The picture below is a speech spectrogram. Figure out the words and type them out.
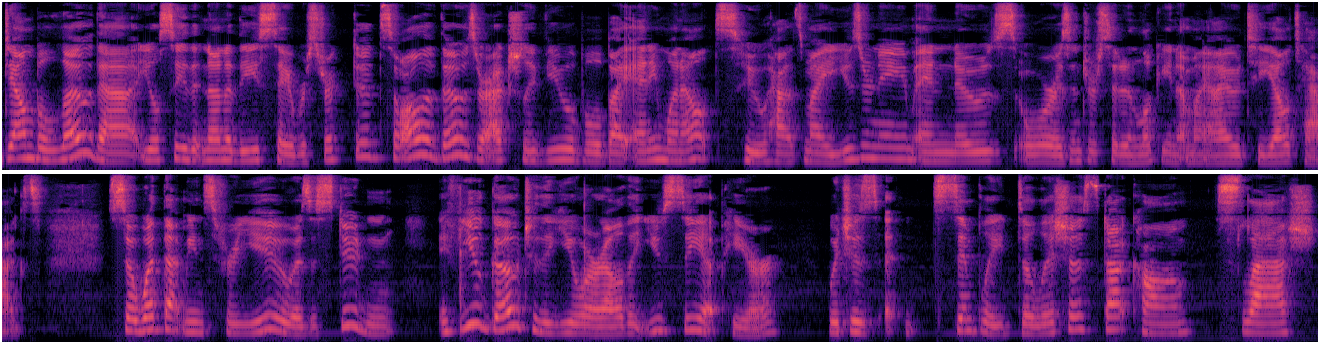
down below that, you'll see that none of these say restricted. So all of those are actually viewable by anyone else who has my username and knows or is interested in looking at my IOTL tags. So what that means for you as a student, if you go to the URL that you see up here, which is simply delicious.com slash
